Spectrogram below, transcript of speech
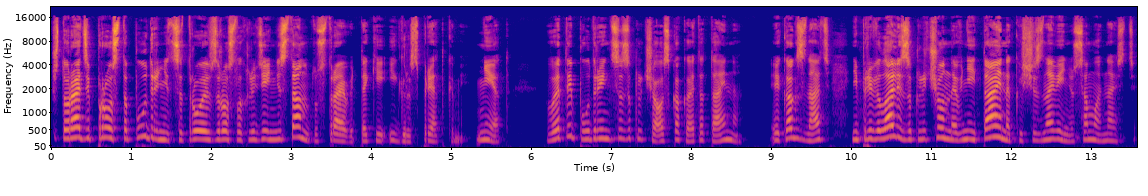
что ради просто пудреницы трое взрослых людей не станут устраивать такие игры с прятками. Нет, в этой пудренице заключалась какая-то тайна. И как знать, не привела ли заключенная в ней тайна к исчезновению самой Насти.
